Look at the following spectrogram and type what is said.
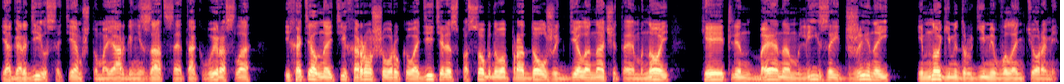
Я гордился тем, что моя организация так выросла, и хотел найти хорошего руководителя, способного продолжить дело, начатое мной, Кейтлин, Беном, Лизой, Джиной и многими другими волонтерами.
